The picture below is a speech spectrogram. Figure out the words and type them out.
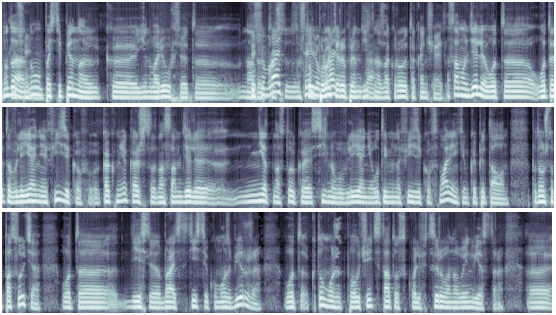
Ну да, ну постепенно к январю все это надо, то есть убрать, чтобы брокеры убрать, принудительно да. закроют окончательно. На самом деле вот, э, вот это влияние физиков, как мне кажется, на самом деле нет настолько сильного влияния вот именно физиков с маленьким капиталом, потому что по сути, вот э, если брать статистику Мосбиржи, вот кто может получить статус квалифицированного инвестора? Э,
